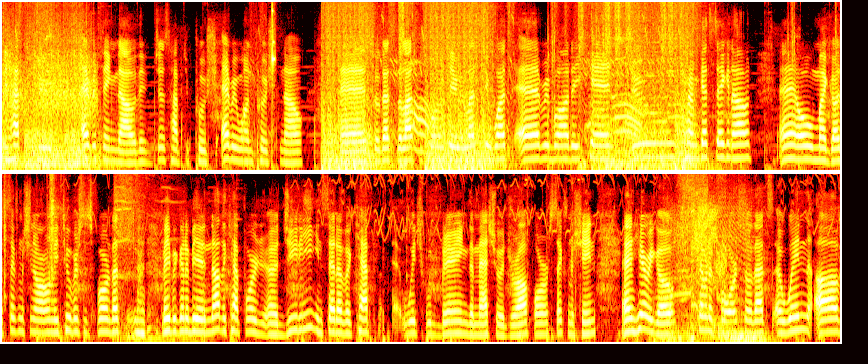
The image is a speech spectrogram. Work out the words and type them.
They have to do everything now, they just have to push, everyone pushed now. And so that's the last response here. Let's see what everybody can do. Time gets taken out. And oh my god, Sex Machine are only 2 versus 4. That's maybe gonna be another cap for uh, GD instead of a cap uh, which would bring the match to a draw for Sex Machine. And here we go, 7 to 4. So that's a win of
